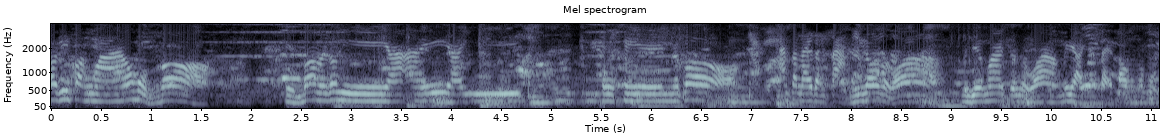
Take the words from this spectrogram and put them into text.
ท่าที่ฟังมาครับผมก็ เห็นว่ามันก็มียาไอยาอีโคเคนแล้วก็อันตรายต่างๆ นี่ก็แบบว่ามันเยอะมากจนแบบว่าไม่อยากจะแตะต้องครับผม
